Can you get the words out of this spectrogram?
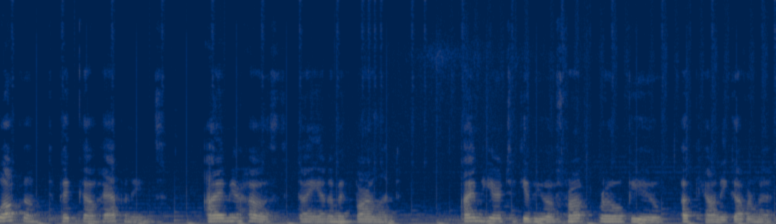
Welcome to Pitco Happenings. I'm your host, Diana McFarland. I'm here to give you a front row view of county government.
